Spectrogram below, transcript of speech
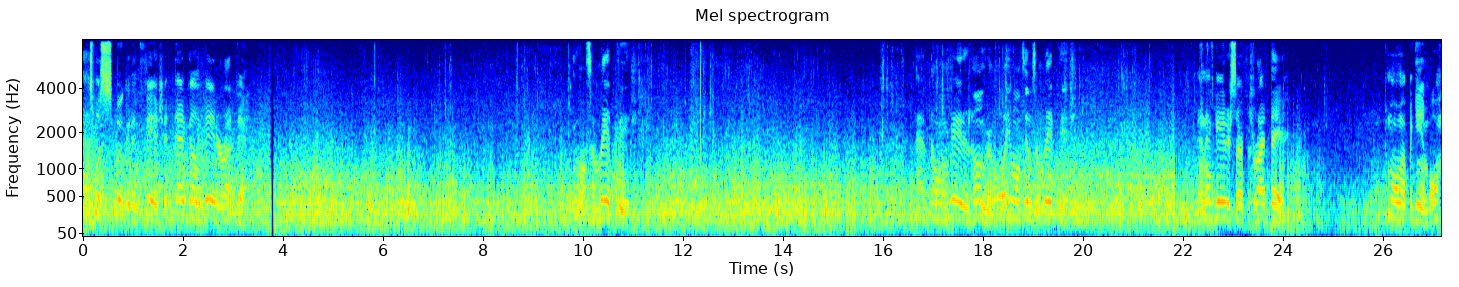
That's what's spooking them fish, that dadgum gator right there. Want some redfish. That darn gator's hungry, boy. He wants him some redfish. And that gator surface right there. Come on up again, boy.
